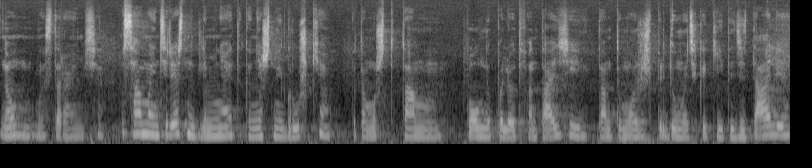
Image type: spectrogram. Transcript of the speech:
Но мы стараемся. Самое интересное для меня это, конечно, игрушки, потому что там полный полет фантазии, там ты можешь придумать какие-то детали.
